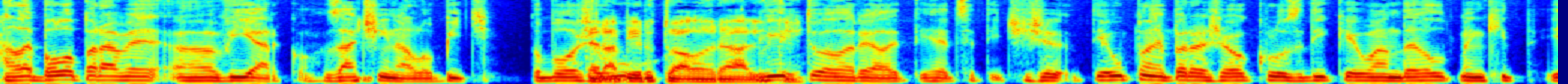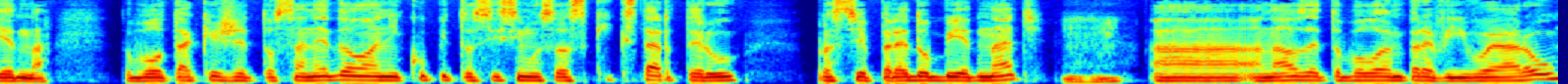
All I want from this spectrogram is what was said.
ale bolo práve uh, VR, začínalo byť. To bolo, teda že virtual reality. Virtual reality headsety. Čiže tie úplne prvé, že Oculus DK1 Development Kit 1. To bolo také, že to sa nedalo ani kúpiť, to si si musel z Kickstarteru proste predobjednať mm-hmm. a, a naozaj to bolo len pre vývojárov.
